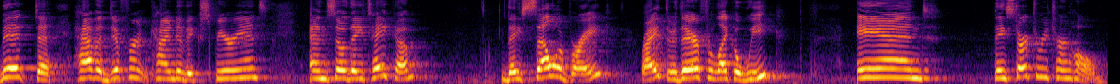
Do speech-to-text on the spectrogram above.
bit to have a different kind of experience. And so they take them, they celebrate, right? They're there for like a week, and they start to return home.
